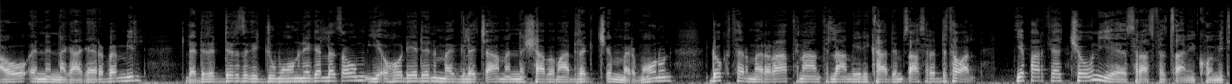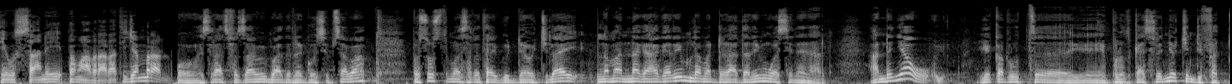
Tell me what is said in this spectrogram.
አዎ እንነጋገር በሚል ለድርድር ዝግጁ መሆኑን የገለጸውም የኦህዴድን መግለጫ መነሻ በማድረግ ጭምር መሆኑን ዶክተር መረራ ትናንት ለአሜሪካ ድምፅ አስረድተዋል። የፓርቲያቸውን የስራ አስፈጻሚ ኮሚቴ ውሳኔ በማብራራት ይጀምራሉ። ስራ አስፈጻሚ ባደረገው ስብሰባ በሶስት መሰረታዊ ጉዳዮች ላይ ለመነጋገርም ለመደራደርም ወስነናል። አንደኛው የቀሩት የፖለቲካ እስረኞች እንዲፈቱ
